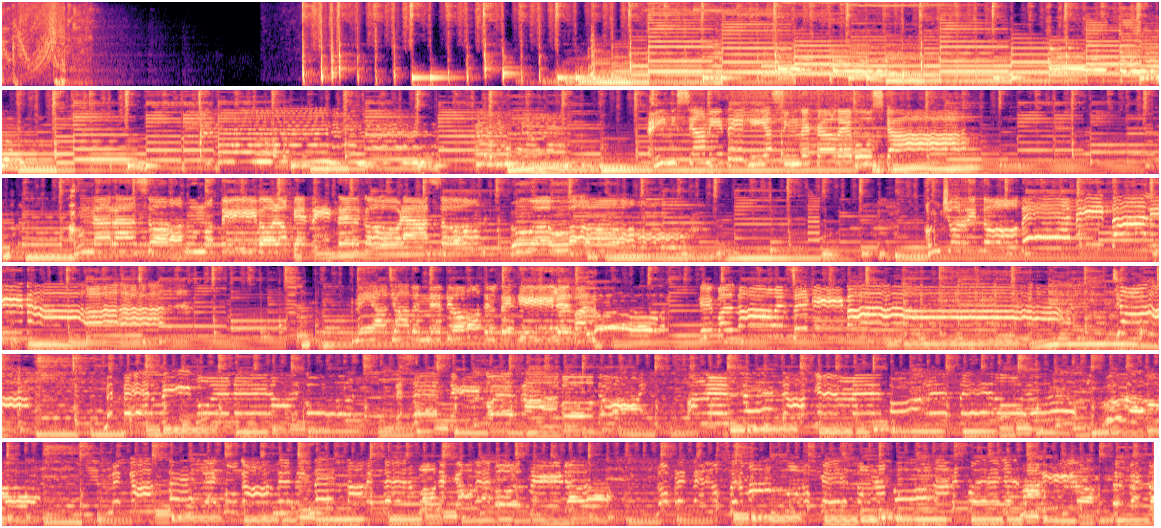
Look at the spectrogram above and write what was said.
dejar de buscar una razón, un motivo, lo que dice el corazón. Uh, oh, uh, oh. Un chorrito de llave me dio del tequil el valor que faltaba enseguida. Ya me perdido en el alcohol, necesito el trago de hoy al de bolsillo lo ofrecen los hermanos, unos que son acodan el sueño, el marido perfecto.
